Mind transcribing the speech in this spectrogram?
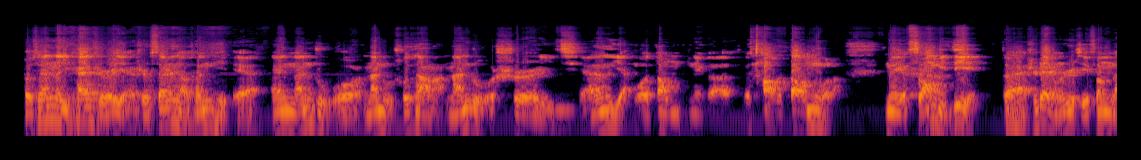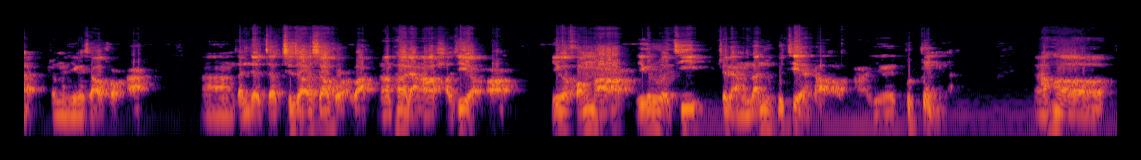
首先呢，一开始也是三人小团体，哎，男主男主出现了，男主是以前演过盗墓那个盗盗墓了，那个《死亡笔记》，对，是这种日系风的这么一个小伙儿，嗯、咱就叫就叫他小伙儿吧。然后他有两个好基友，一个黄毛，一个弱鸡，这两个咱就不介绍了啊，因为不重要。然后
